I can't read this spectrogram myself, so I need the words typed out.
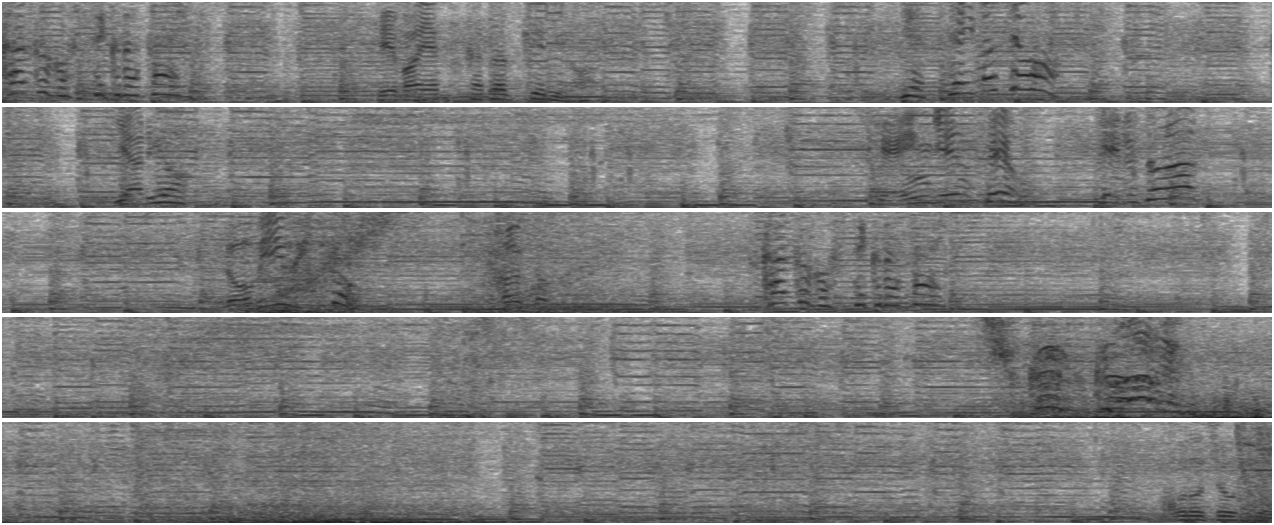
覚悟してください。手早く片付けるよ。やっちゃいましょう。やるよ。権限せよ。ペルソナロビンフィット。感謝する。覚悟してください。祝福あるこの状況は。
